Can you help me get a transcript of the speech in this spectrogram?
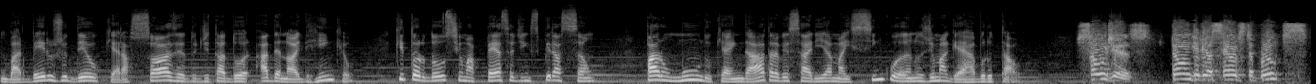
um barbeiro judeu que era sósia do ditador Adenoid Hinkel, que tornou-se uma peça de inspiração para um mundo que ainda atravessaria mais cinco anos de uma guerra brutal. Soldiers, don't give yourselves to brutes.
